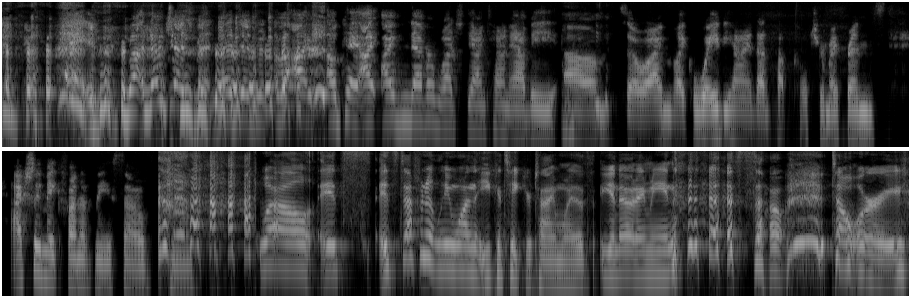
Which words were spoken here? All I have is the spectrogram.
no judgment, no judgment. I, okay, I, I've never watched Downtown Abbey, um, so I'm like way behind on pop culture. My friends actually make fun of me, so. You know. Well, it's it's definitely one that you can take your time with. You know what I mean? so don't worry.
